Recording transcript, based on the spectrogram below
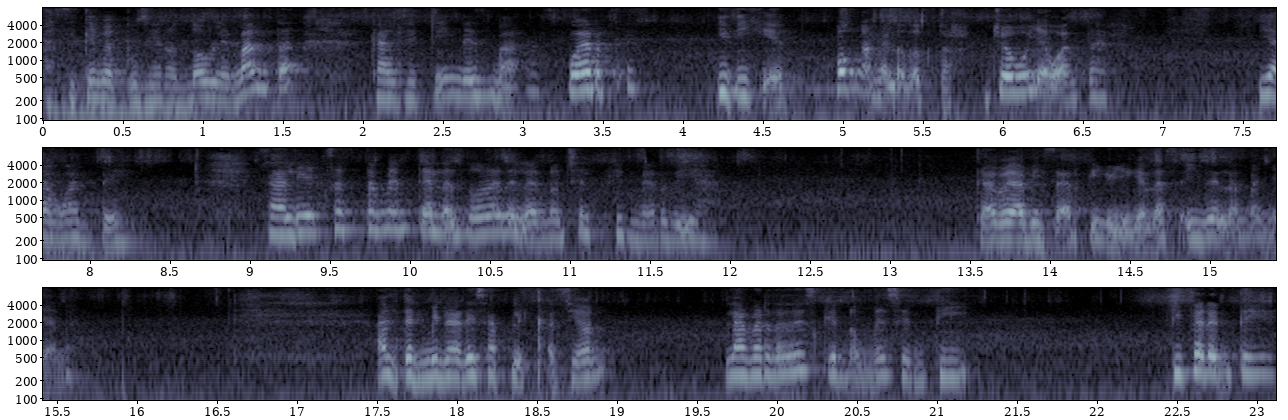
Así que me pusieron doble manta, calcetines más fuertes y dije, póngamelo doctor, yo voy a aguantar. Y aguanté. Salí exactamente a las nueve de la noche el primer día. Cabe avisar que yo llegué a las seis de la mañana. Al terminar esa aplicación, la verdad es que no me sentí diferente,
